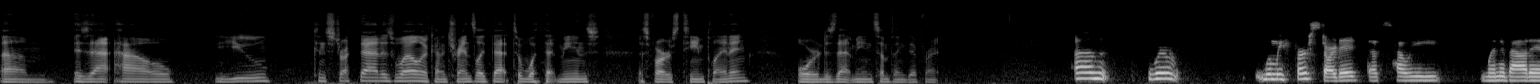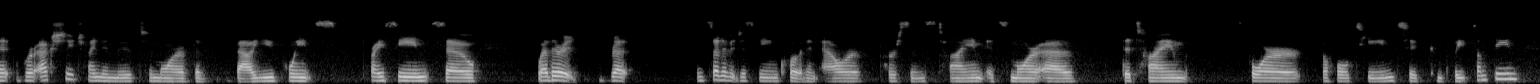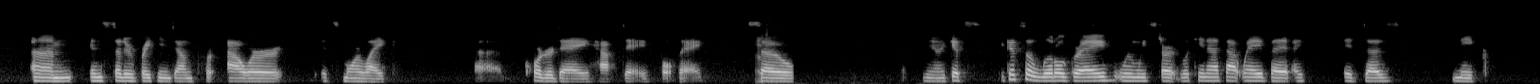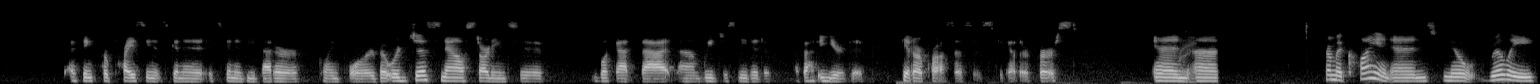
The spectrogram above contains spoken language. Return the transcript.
Um, is that how you construct that as well, or kind of translate that to what that means as far as team planning, or does that mean something different? Um, we're when we first started, that's how we went about it. We're actually trying to move to more of the value points pricing. So whether it re- instead of it just being quote an hour person's time, it's more of the time for the whole team to complete something. Um, instead of breaking down per hour, it's more like uh, quarter day, half day, full day. So, okay. you know, it gets it gets a little gray when we start looking at it that way, but I, it does make. I think for pricing, it's gonna it's gonna be better going forward. But we're just now starting to look at that. Um, we just needed a, about a year to get our processes together first. And right. uh, from a client end, you know, really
